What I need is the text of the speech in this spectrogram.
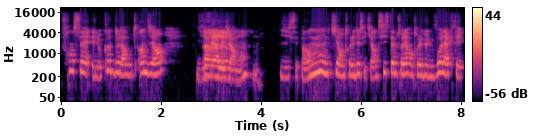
français et le code de la route indien, Diffère Euh, légèrement. C'est pas un monde qu'il y a entre les deux, c'est qu'il y a un système solaire entre les deux, une voie lactée.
